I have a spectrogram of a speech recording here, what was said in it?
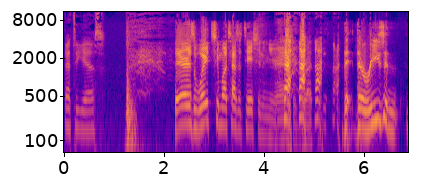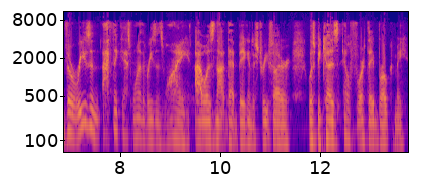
That's a yes. There's way too much hesitation in your answer. Drew, I think. The the reason the reason I think that's one of the reasons why I was not that big into Street Fighter was because El Fuerte broke me.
